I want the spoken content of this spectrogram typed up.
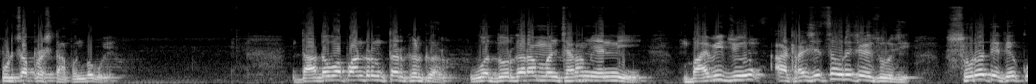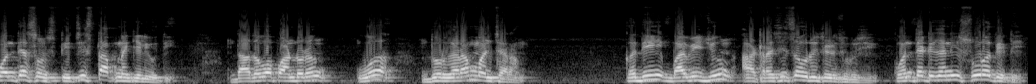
पुढचा प्रश्न आपण बघूया. दादोबा पांडुरंग तरखडकर व दुर्गाराम मंचाराम यांनी बावीस जून अठराशे चौवेचाळीस रोजी सुरत येथे कोणत्या संस्थेची स्थापना केली होती? दादोबा पांडुरंग व दुर्गाराम मांचाराम. कधी? बावीस जून अठराशे चौवेचाळीस रोजी. कोणत्या ठिकाणी सुरत येथे?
